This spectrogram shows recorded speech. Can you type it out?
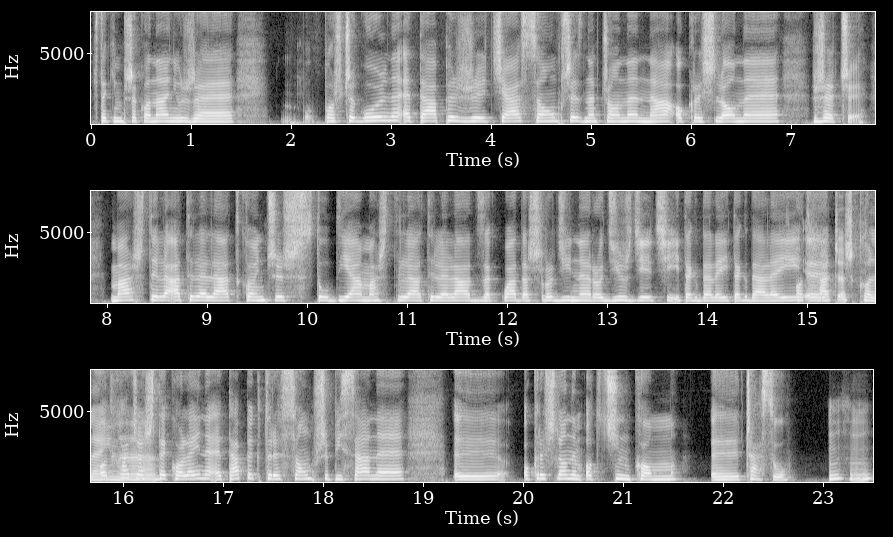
w takim przekonaniu, że poszczególne etapy życia są przeznaczone na określone rzeczy. Masz tyle a tyle lat, kończysz studia, masz tyle a tyle lat, zakładasz rodzinę, rodzisz dzieci i tak dalej, i tak dalej. Odhaczasz kolejne. Odhaczasz te kolejne etapy, które są przypisane y, określonym odcinkom y, czasu. Mhm.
